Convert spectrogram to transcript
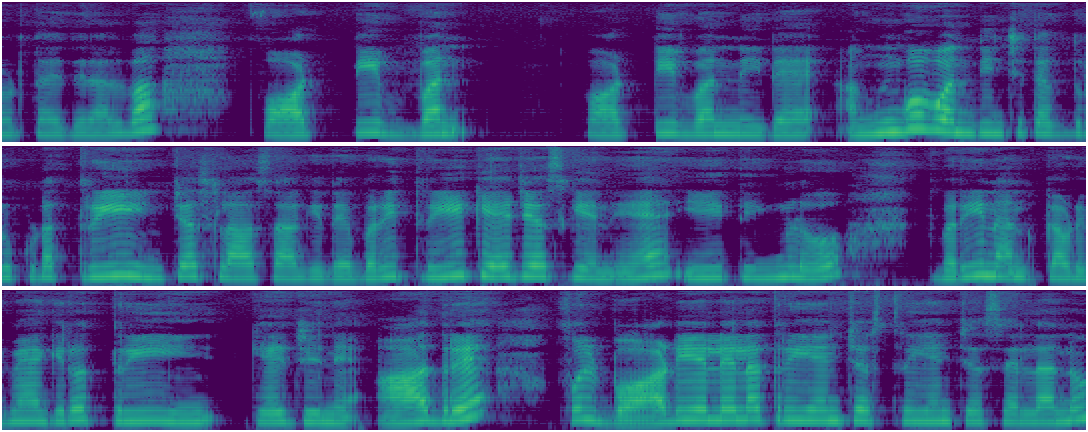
ನೋಡ್ತಾ ಇದ್ದೀರಲ್ವಾ? ಫಾರ್ಟಿ ಒನ್ ಫಾರ್ಟಿ ಒನ್ ಇದೆ. ಹಂಗೂ ಒಂದು ಇಂಚು ತೆಗೆದ್ರೂ ಕೂಡ ತ್ರೀ ಇಂಚಸ್ ಲಾಸ್ ಆಗಿದೆ. ಬರೀ ತ್ರೀ ಕೆ ಜಿಸ್ಗೇನೆ ಈ ತಿಂಗಳು ಬರೀ ನಾನು ಕಡಿಮೆ ಆಗಿರೋ ತ್ರೀ ಇನ್ ಕೆ ಜಿನೇ ಆದರೆ ಫುಲ್ ಬಾಡಿಯಲ್ಲೆಲ್ಲ ತ್ರೀ ಇಂಚಸ್ ತ್ರೀ ಇಂಚಸ್ ಎಲ್ಲನೂ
